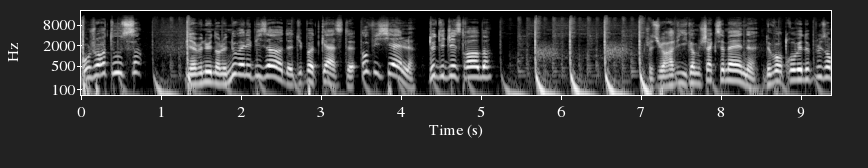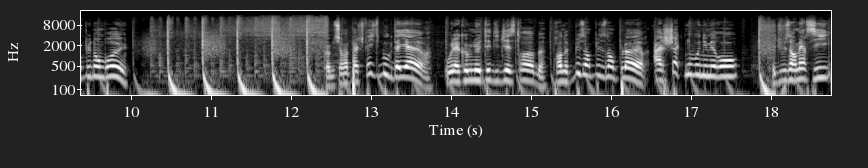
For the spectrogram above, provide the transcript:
Bonjour à tous Bienvenue dans le nouvel épisode du podcast officiel de DJ Strobe. Je suis ravi, comme chaque semaine, de vous retrouver de plus en plus nombreux. Comme sur ma page Facebook d'ailleurs, où la communauté DJ Strobe prend de plus en plus d'ampleur à chaque nouveau numéro, et je vous en remercie.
